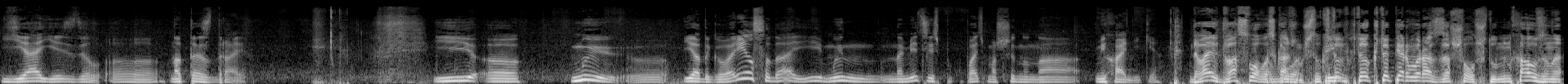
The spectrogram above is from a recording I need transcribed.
Я ездил э, на тест-драйв. И мы, я договорился, да, и мы наметились покупать машину на механике. Давай два слова скажем, Вот. что кто, кто, кто первый раз зашел, что у Мюнхгаузена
